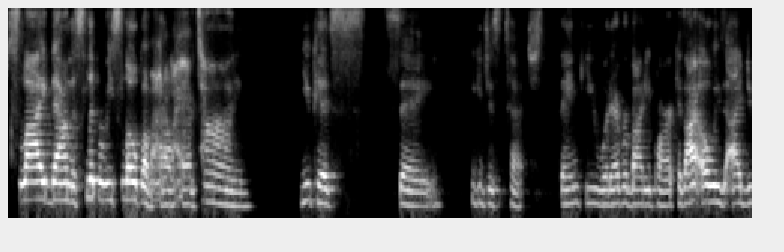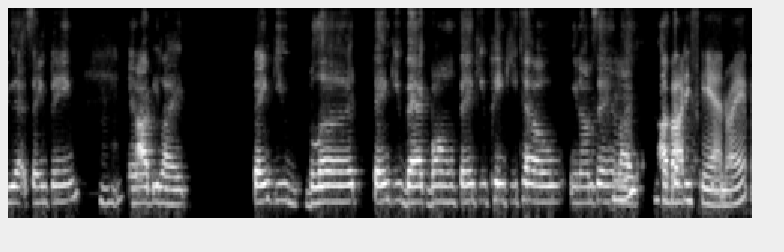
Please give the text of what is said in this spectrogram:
slide down the slippery slope of I don't have time you could say, you could just touch, thank you, whatever body part. Cause I always, I do that same thing. Mm-hmm. And I'd be like, thank you blood thank you backbone thank you pinky toe you know what i'm saying mm-hmm. like a body scan right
